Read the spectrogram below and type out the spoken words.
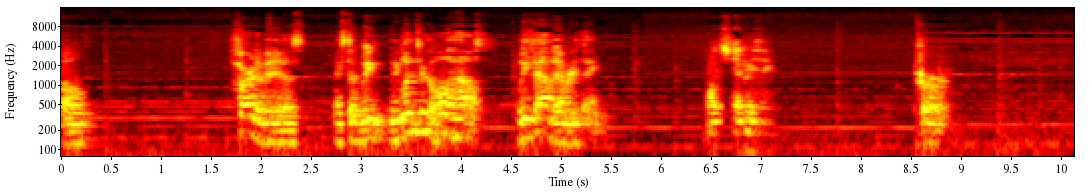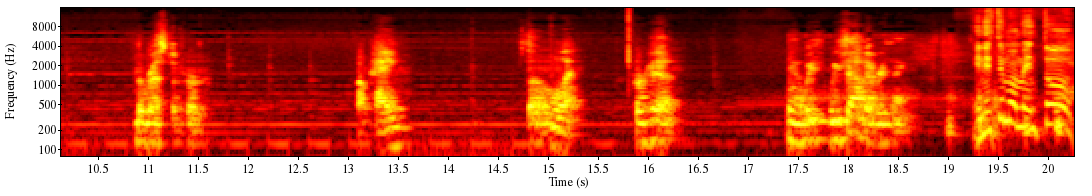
Well, part of it is, I said, we, we went through the whole house. We found everything. What's everything? Her. The rest of her. Okay. So What? her head. En este momento,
